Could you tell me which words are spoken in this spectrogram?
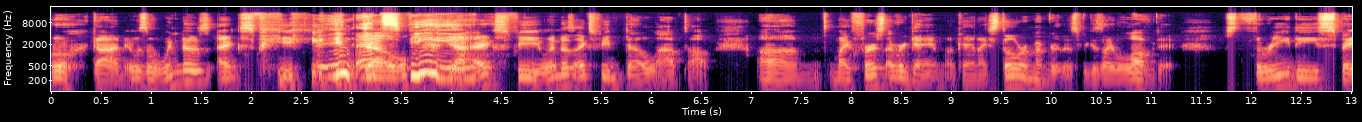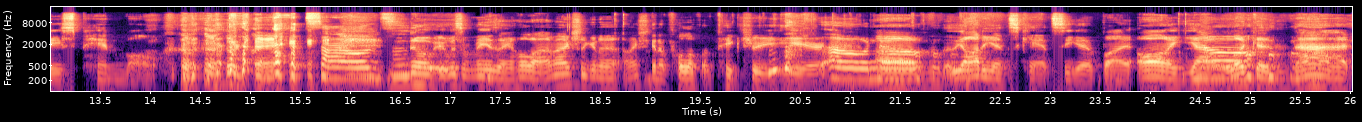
oh god, it was a Windows XP In Dell. XP. Yeah, XP, Windows XP Dell laptop. Um, my first ever game, okay, and I still remember this because I loved it. Was 3D space pinball. okay. Sounds. No, it was amazing. Hold on, I'm actually gonna I'm actually gonna pull up a picture here. Oh no. Um, the audience can't see it, but oh yeah, No. look at that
